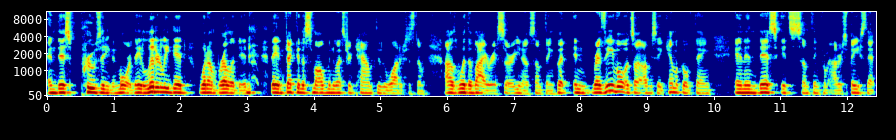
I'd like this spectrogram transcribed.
and this proves it even more. They literally did what Umbrella did. they infected a small Midwestern town through the water system uh, with a virus or you know something. But in Resident Evil, it's obviously a chemical thing, and in this, it's something from outer space that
